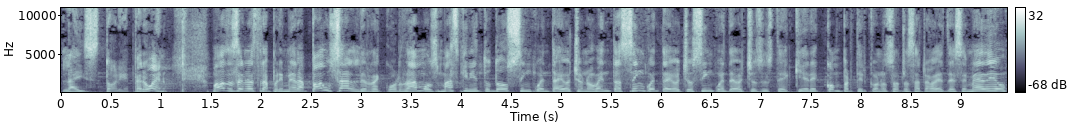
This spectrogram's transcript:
la historia. Pero bueno, vamos a hacer nuestra primera pausa. Le recordamos más 502 58 90 58 58 si usted quiere compartir con nosotros a través de ese medio.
